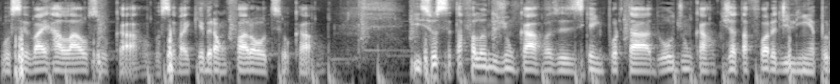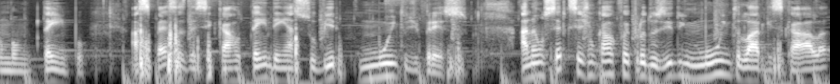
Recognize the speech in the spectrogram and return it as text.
você vai ralar o seu carro, você vai quebrar um farol do seu carro. E se você está falando de um carro, às vezes, que é importado, ou de um carro que já está fora de linha por um bom tempo, as peças desse carro tendem a subir muito de preço. A não ser que seja um carro que foi produzido em muito larga escala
